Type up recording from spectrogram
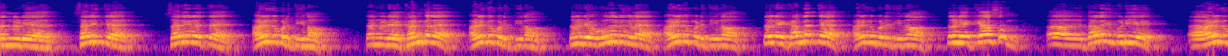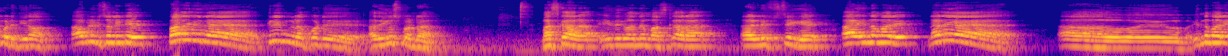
தன்னுடைய சரித்த சரீரத்தை அழகுபடுத்திக்கணும். தன்னுடைய கண்களை அழகுபடுத்திக்கணும். தன்னுடைய உதடுகளை அழகுபடுத்திக்கணும். தன்னுடைய கன்னத்தை அழகுபடுத்திக்கணும். தன்னுடைய கேசம் தலை தலைமுடியை அழகுபடுத்திக்கணும். அப்படின்னு சொல்லிட்டு பலவித க்ரீம்களை போட்டு அதை யூஸ் பண்ணுறாங்க மஸ்காரா இதுக்கு வந்து மஸ்காரா லிப்ஸ்டிக்கு இந்த மாதிரி நிறைய இந்த மாதிரி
